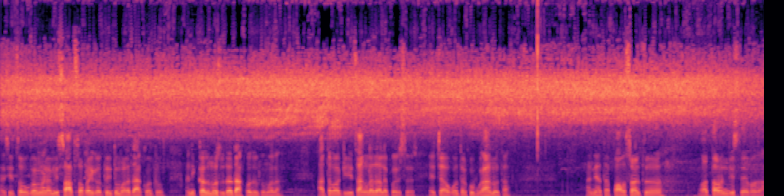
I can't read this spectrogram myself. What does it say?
अशी चौघं मिळून आम्ही साफसफाई करतोय तुम्हाला दाखवतो. आणि कलमंसुद्धा दाखवतो तुम्हाला. आता बाकी चांगला झाला परिसर. ह्याच्या अगोदर खूप घाण होता. आणि आता पावसाळचं वातावरण दिसतंय बघा.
